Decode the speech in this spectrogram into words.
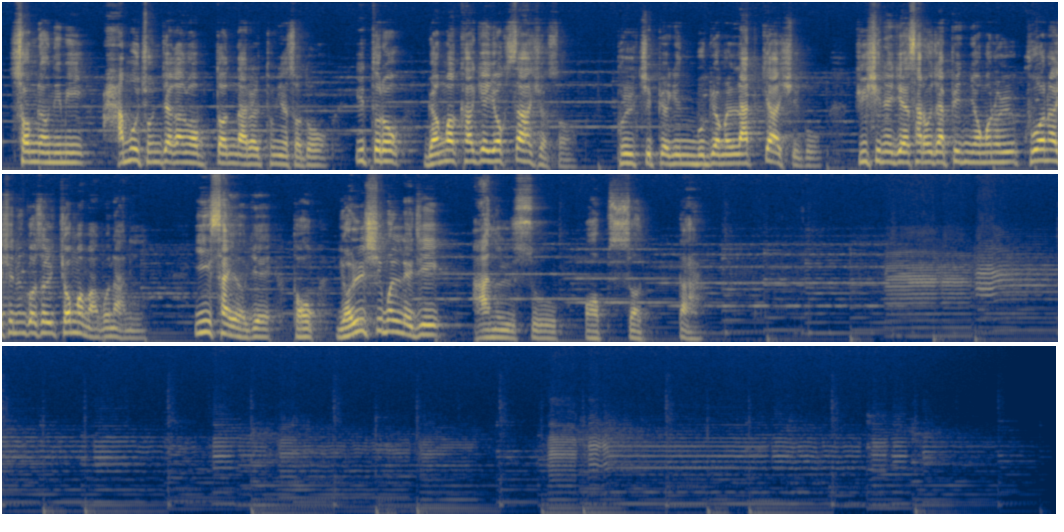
성령님이 아무 존재감 없던 나를 통해서도 이토록 명확하게 역사하셔서 불치병인 무병을 낫게 하시고 귀신에게 사로잡힌 영혼을 구원하시는 것을 경험하고 나니 이 사역에 더욱 열심을 내지 않을 수 없었다.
